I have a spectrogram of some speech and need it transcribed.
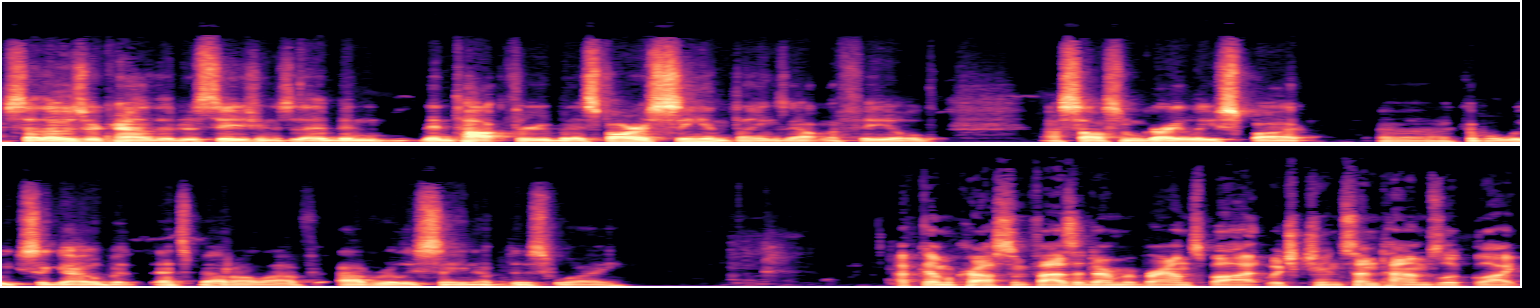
so those are kind of the decisions that have been been talked through. But as far as seeing things out in the field, I saw some gray leaf spot uh, a couple weeks ago, but that's about all I've I've really seen up this way. I've come across some Physoderma brown spot, which can sometimes look like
